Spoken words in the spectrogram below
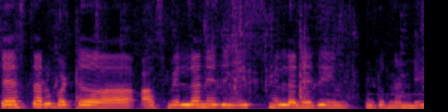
చేస్తారు బట్ ఆ స్మెల్ అనేది నీస్ స్మెల్ అనేది ఉంటుందండి.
